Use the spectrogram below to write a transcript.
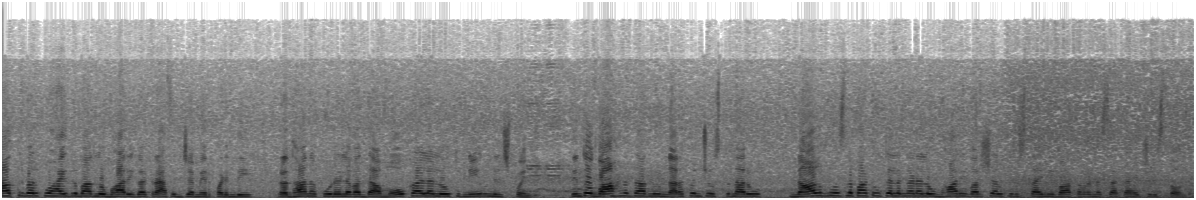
రాత్రి వరకు హైదరాబాద్లో భారీగా ట్రాఫిక్ జామ్ ఏర్పడింది. ప్రధాన కూడళ్ళ వద్ద మోకాళ్ళ లోతు నీరు నిలిచిపోయింది. దీంతో వాహనదారులు నరకం చూస్తున్నారు. నాలుగు రోజుల పాటు తెలంగాణలో భారీ వర్షాలు కురుస్తాయని వాతావరణ శాఖ హెచ్చరిస్తోంది.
